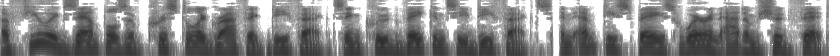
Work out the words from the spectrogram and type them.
A few examples of crystallographic defects include vacancy defects an empty space where an atom should fit,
